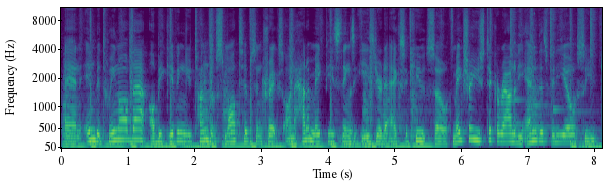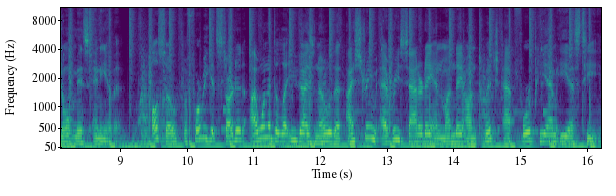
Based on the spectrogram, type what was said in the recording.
and in between all of that, I'll be giving you tons of small tips and tricks on how to make these things easier to execute, so make sure you stick around to the end of this video so you don't miss any of it. Also, before we get started, I wanted to let you guys know that I stream every Saturday and Monday on Twitch at 4 p.m. EST.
